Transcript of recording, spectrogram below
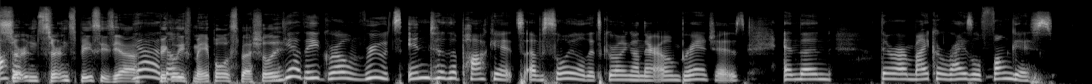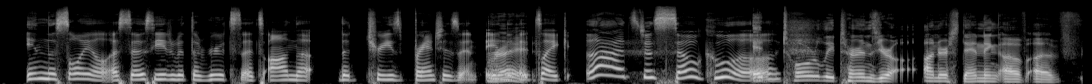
of certain certain species, yeah, Yeah, big leaf maple especially. yeah, they grow roots into the pockets of soil that's growing on their own branches. And then there are mycorrhizal fungus in the soil associated with the roots that's on the the tree's branches and in Right. it's like ah it's just so cool. It totally turns your understanding of, of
